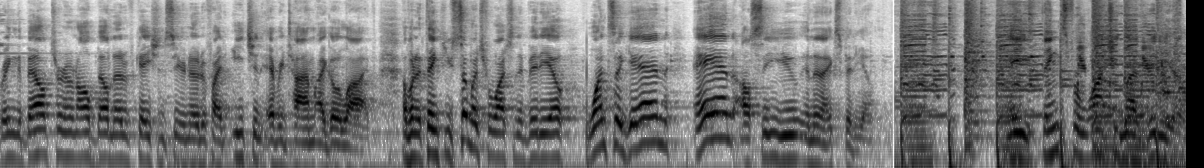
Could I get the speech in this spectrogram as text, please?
ring the bell turn on all bell notifications so you're notified each and every time I go live. I want to thank you so much for watching the video once again and I'll see you in the next video Hey, thanks for watching my video.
